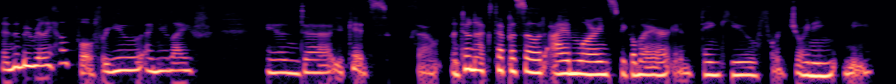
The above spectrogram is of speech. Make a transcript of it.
and they'll be really helpful for you and your life and uh, your kids so until next episode, I am Lauren Spiegelmeier, and thank you for joining me.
